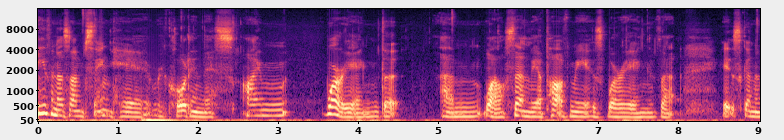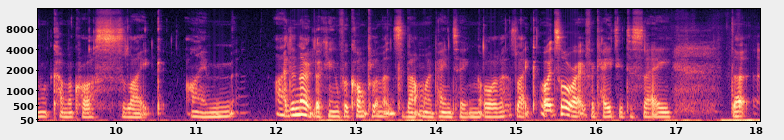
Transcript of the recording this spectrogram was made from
Even as I'm sitting here recording this, I'm worrying that, um, well, certainly a part of me is worrying that it's going to come across like I'm I don't know, looking for compliments about my painting, or it's like, oh, it's all right for Katie to say that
